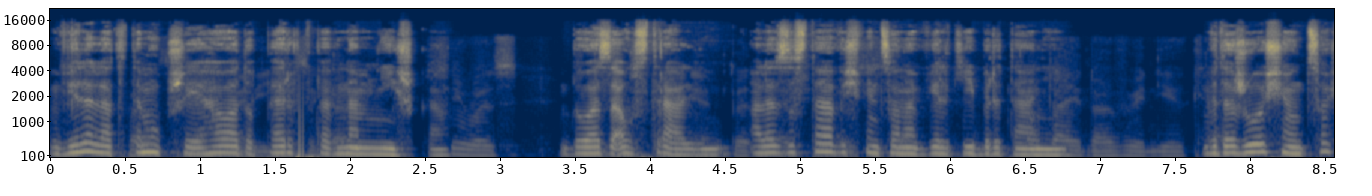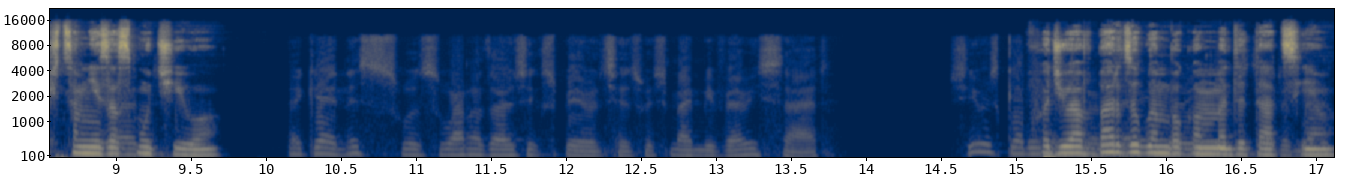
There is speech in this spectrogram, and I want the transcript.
Wiele lat temu przyjechała do Perth pewna mniszka. Była z Australii, ale została wyświęcona w Wielkiej Brytanii. Wydarzyło się coś, co mnie zasmuciło. Wchodziła w bardzo głęboką medytację.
